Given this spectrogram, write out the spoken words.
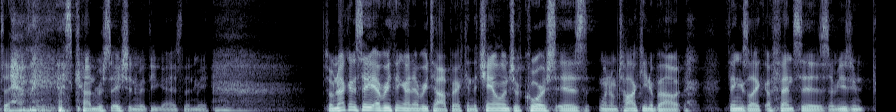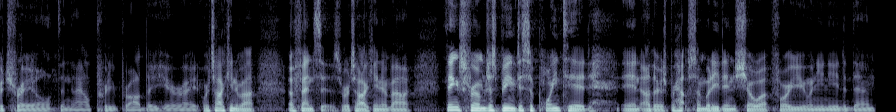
to have this conversation with you guys than me. So I'm not going to say everything on every topic. And the challenge, of course, is when I'm talking about things like offenses, I'm using betrayal, denial pretty broadly here, right? We're talking about offenses. We're talking about things from just being disappointed in others. Perhaps somebody didn't show up for you when you needed them,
